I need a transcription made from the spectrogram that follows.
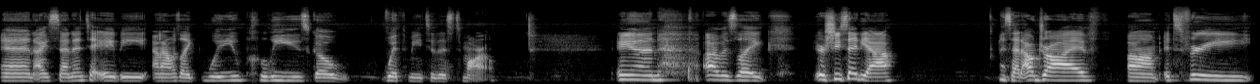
and i sent it to ab and i was like will you please go with me to this tomorrow? And i was like or she said yeah. I said i'll drive um, it's free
